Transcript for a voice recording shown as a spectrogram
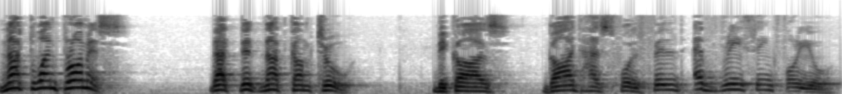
Not one promise that did not come true because God has fulfilled everything for you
